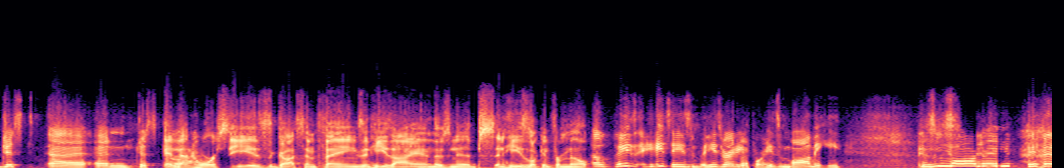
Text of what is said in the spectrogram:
Just uh and just And that horsey is got some fangs, and he's eyeing those nibs, and he's looking for milk. Oh, he's he's he's he's ready for it. He's mommy. His mommy.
